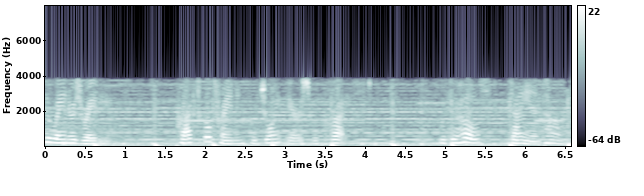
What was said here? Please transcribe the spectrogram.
to Rainers Radio, practical training for joint heirs with Christ, with your host, Diane Thomas.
